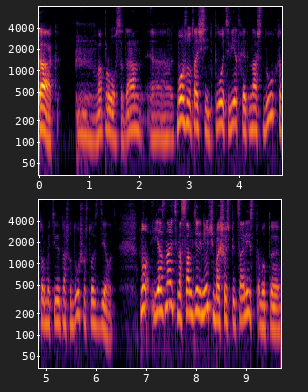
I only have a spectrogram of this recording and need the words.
Так, вопросы, да, э, можно уточнить, плоть ветхая – это наш дух, который мотивирует нашу душу, что сделать. Но я, знаете, на самом деле не очень большой специалист, вот э,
